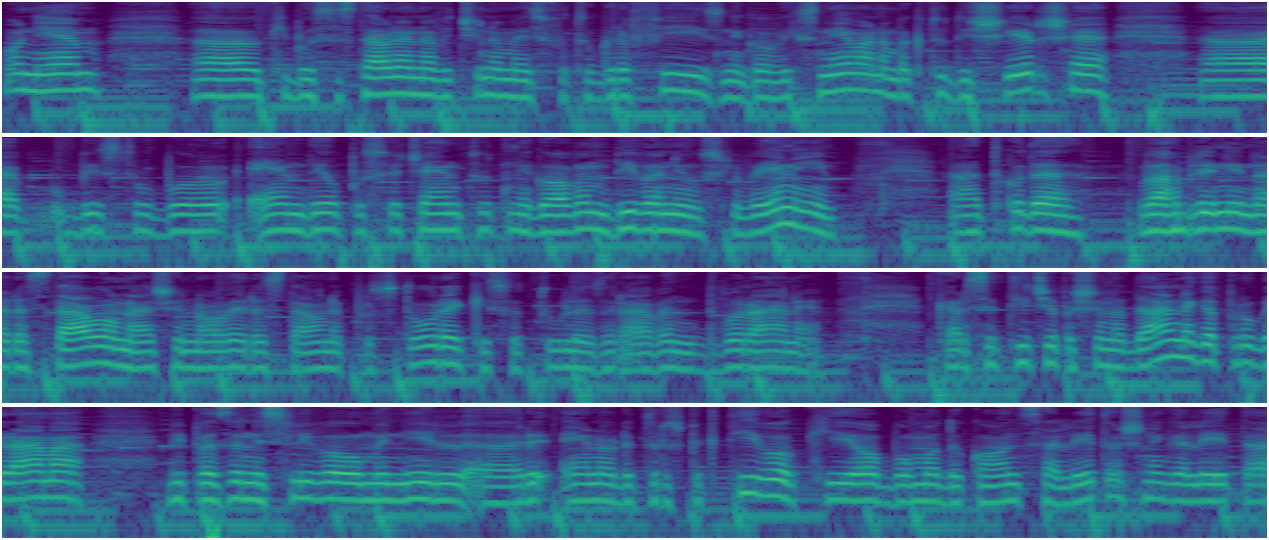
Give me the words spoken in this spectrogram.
o njem, uh, ki bo sestavljena večinoma iz fotografij, iz njegovih snemanj, ampak tudi širše. Uh, v bistvu bo en del posvečen tudi njegovem bivanju v Sloveniji. Uh, tako da vabljeni na razstavo, naše nove razstavne prostore, ki so tule zraven dvorane. Kar se tiče pa še nadaljnega programa, bi pa zanesljivo omenil uh, eno retrospektivo, ki jo bomo do konca letošnjega leta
